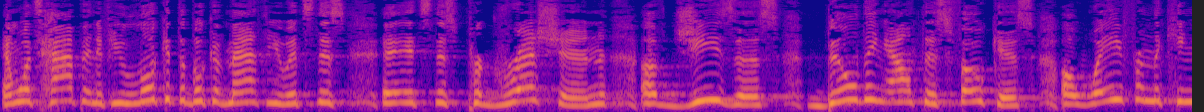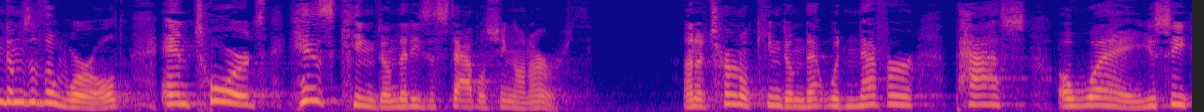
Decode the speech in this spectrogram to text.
And what's happened, if you look at the book of Matthew, it's this, it's this progression of Jesus building out this focus away from the kingdoms of the world and towards his kingdom that he's establishing on earth. An eternal kingdom that would never pass away. You see,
